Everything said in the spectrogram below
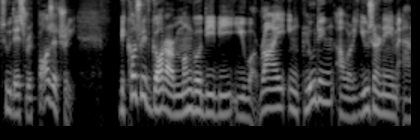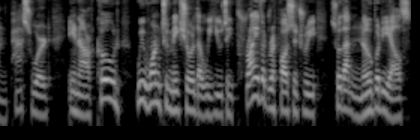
to this repository. Because we've got our MongoDB URI, including our username and password in our code, we want to make sure that we use a private repository so that nobody else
